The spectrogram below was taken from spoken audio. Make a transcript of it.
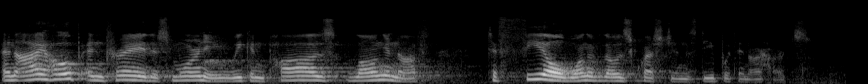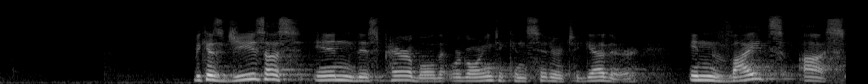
And I hope and pray this morning we can pause long enough to feel one of those questions deep within our hearts. Because Jesus, in this parable that we're going to consider together, invites us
